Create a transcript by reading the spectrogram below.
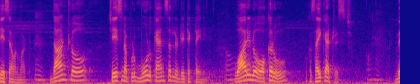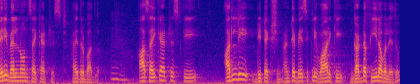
చేసామన్నమాట దాంట్లో చేసినప్పుడు మూడు క్యాన్సర్లు డిటెక్ట్ అయినాయి. వారిలో ఒకరు ఒక psychiatrist. Very well known psychiatrist హైదరాబాద్లో. ఆ సైకాట్రిస్ట్కి అర్లీ డిటెక్షన్ అంటే బేసిక్లీ వారికి గడ్డ ఫీల్ అవ్వలేదు.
